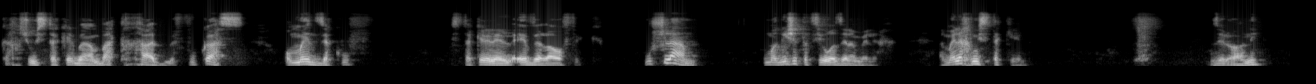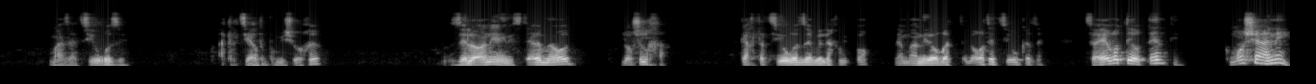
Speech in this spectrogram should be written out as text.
כך שהוא הסתכל במבט חד, מפוקס, עומד זקוף, מסתכל אל עבר האופק. מושלם. הוא מגיש את הציור הזה למלך. המלך מסתכל, זה לא אני. מה זה הציור הזה? אתה ציירת פה מישהו אחר? זה לא אני, אני מצטער מאוד, לא שלך. קח את הציור הזה ולך מפה. למה אני לא, רצ... לא רוצה ציור כזה? צייר אותי אותנטי, כמו שאני.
